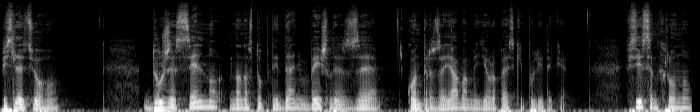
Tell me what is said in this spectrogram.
Після цього дуже сильно на наступний день вийшли з контрзаявами європейські політики. Всі синхронно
